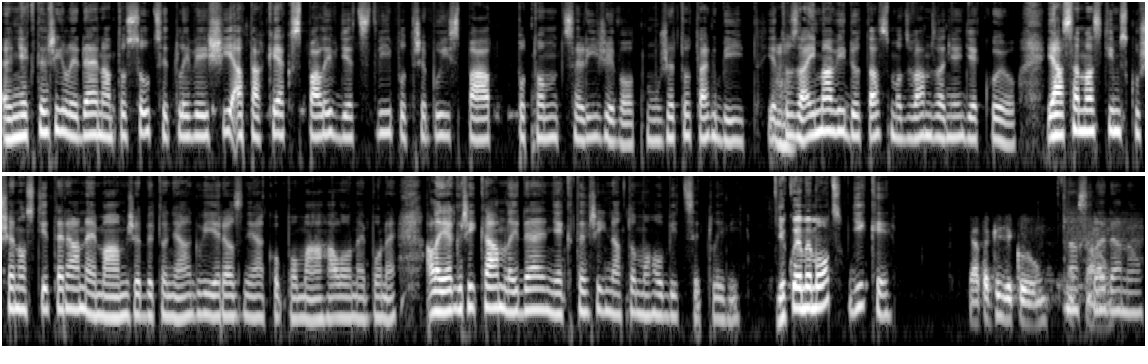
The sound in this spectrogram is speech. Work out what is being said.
Eh, někteří lidé na to jsou citlivější a tak, jak spali v dětství, potřebují spát potom celý život. Může to tak být. Je to hmm. zajímavý dotaz, moc vám za něj děkuju. Já sama s tím zkušenosti teda nemám, že by to nějak výrazně jako pomáhalo nebo ne. Ale jak říkám, lidé někteří na to mohou být citliví. Děkujeme moc. Díky. Já taky děkuju. Nasledanou.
